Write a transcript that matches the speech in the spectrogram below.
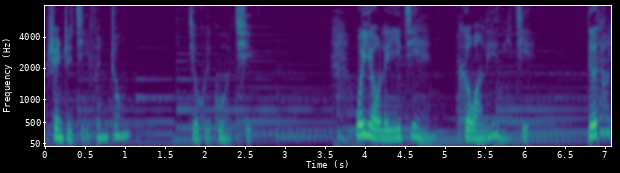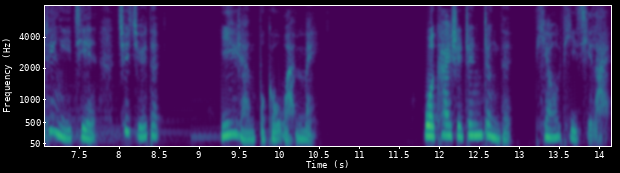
甚至几分钟。就会过去。我有了一件，渴望另一件；得到另一件，却觉得依然不够完美。我开始真正的挑剔起来，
